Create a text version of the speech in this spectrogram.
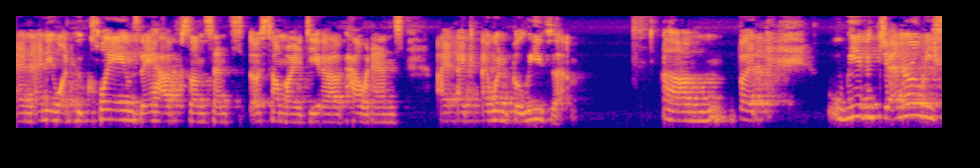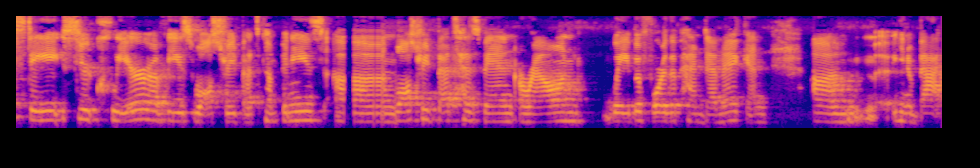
and, anyone who claims they have some sense, uh, some idea of how it ends, I, I, I wouldn't believe them. Um, but we've generally stayed clear of these Wall Street bets companies. Um, Wall Street bets has been around way before the pandemic, and um, you know back.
